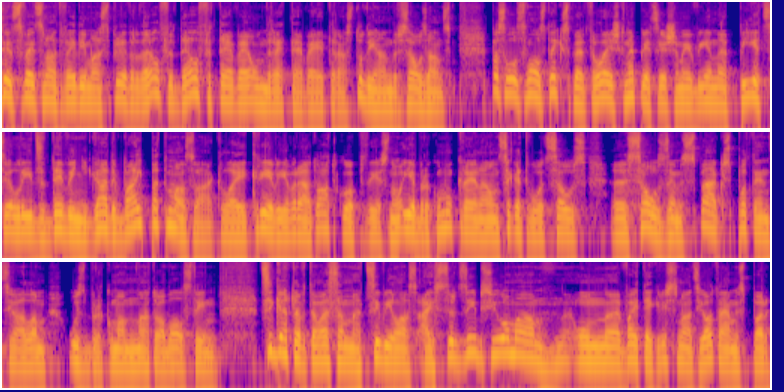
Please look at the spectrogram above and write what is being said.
Esiet sveicināti raidījumā Spriedra Delfi, Delfi TV un RTV ēterā studijā Andris Zauzāns. Pasaules valstu eksperti lēš, ka nepieciešami vien 5 līdz 9 gadi vai pat mazāk, lai Krievija varētu atkopties no iebrukuma Ukrainā un sagatavot savus uh, sauszemes spēkus potenciālam uzbrukumam NATO valstīm. Cik gatavi tam esam civilās aizsardzības jomā un eh, vai tiek risināts jautājums par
